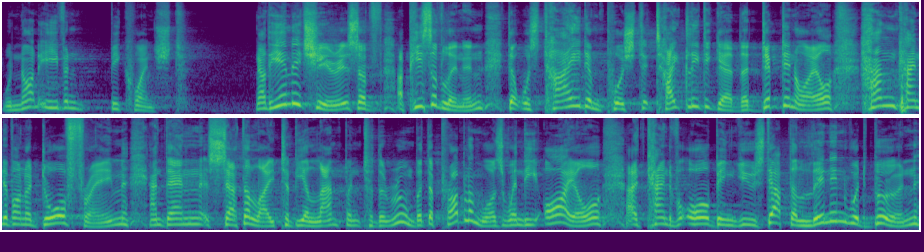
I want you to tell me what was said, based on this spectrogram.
would not even be quenched. Now, the image here is of a piece of linen that was tied and pushed tightly together, dipped in oil, hung kind of on a door frame, and then set alight to be a lamp into the room. But the problem was when the oil had kind of all been used up, the linen would burn.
